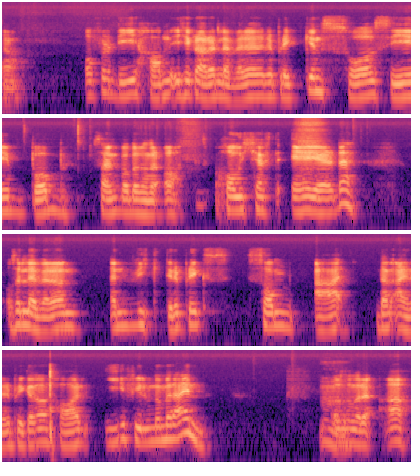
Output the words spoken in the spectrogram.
Ja. Og fordi han ikke klarer å levere replikken, så sier Bob Silent Bob sånn der, hold kjeft, jeg gjør det. Og så leverer han en viktig replikk som er den ene replikken han har i film nummer én. Mm. Og sånn der, ah,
